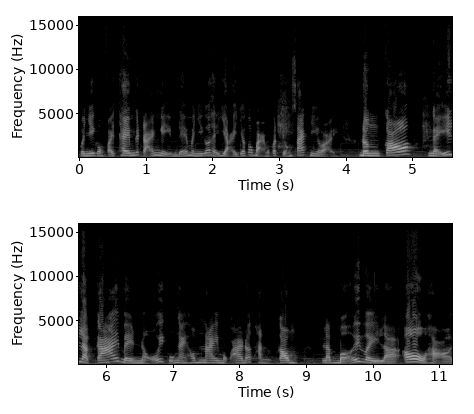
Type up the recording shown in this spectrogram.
Và nhi còn phải thêm cái trải nghiệm để mà nhi có thể dạy cho các bạn một cách chuẩn xác như vậy. Đừng có nghĩ là cái bề nổi của ngày hôm nay một ai đó thành công là bởi vì là ô oh, họ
